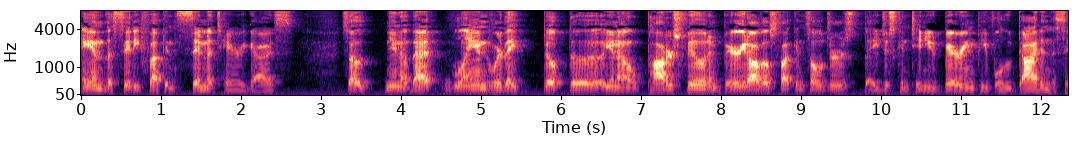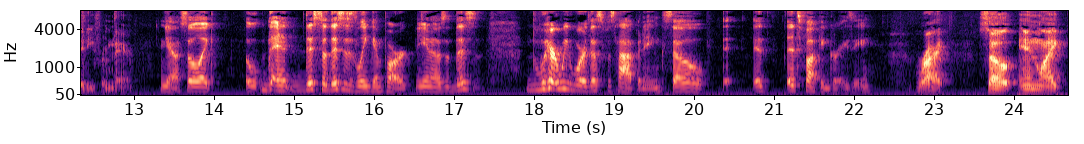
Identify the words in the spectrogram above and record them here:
and the city fucking cemetery, guys. So, you know, that land where they built the, you know, Potter's Field and buried all those fucking soldiers, they just continued burying people who died in the city from there. Yeah. So like, oh, this. So this is Lincoln Park. You know. So this, where we were, this was happening. So it, it it's fucking crazy. Right. So, in like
